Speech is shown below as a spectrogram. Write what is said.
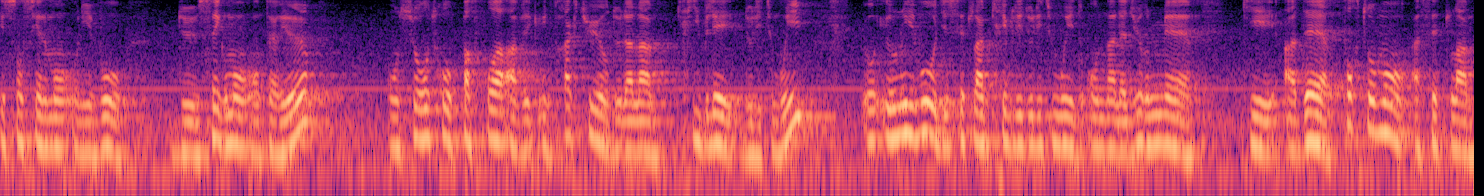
essentiellement au niveau du segment antérieur, on se retrouve parfois avec une fracture de la lame criblée de l'ethmoïde. Au, niveau de cette lame criblée de l'ethmoïde, on a la durumère qui adhère fortement à cette lame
